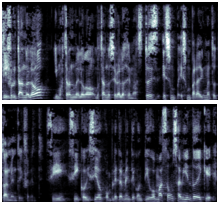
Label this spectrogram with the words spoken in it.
disfrutándolo y mostrándomelo, mostrándoselo a los demás. Entonces es un, es un paradigma totalmente diferente. Sí, sí, coincido completamente contigo, más aún sabiendo de que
